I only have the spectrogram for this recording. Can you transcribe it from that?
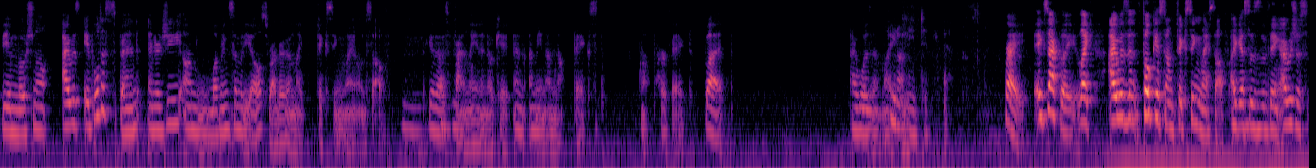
the emotional I was able to spend energy on loving somebody else rather than like fixing my own self because I was finally in an okay and I mean I'm not fixed. I'm not perfect, but I wasn't like you don't need to be fixed. Right. Exactly. Like I wasn't focused on fixing myself. I guess is the thing. I was just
